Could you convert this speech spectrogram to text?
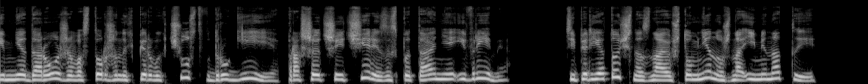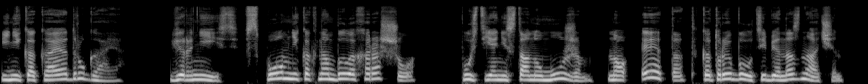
И мне дороже восторженных первых чувств другие, прошедшие через испытания и время. Теперь я точно знаю, что мне нужна именно ты, и никакая другая. Вернись, вспомни, как нам было хорошо. Пусть я не стану мужем, но этот, который был тебе назначен,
